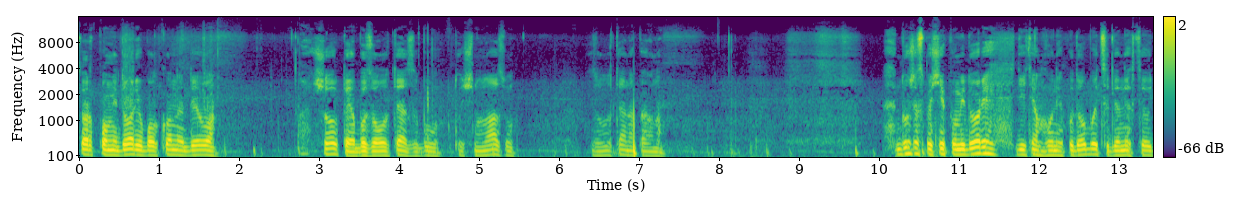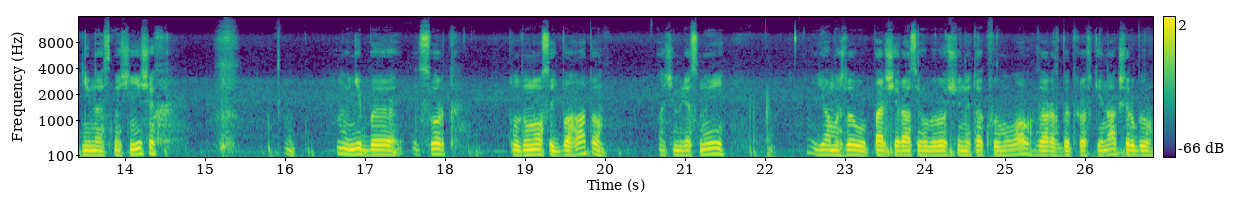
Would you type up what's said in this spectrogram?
Сорт помідорів, балконне диво. Жовте або золоте, забув точну назву. Золоте, напевно. Дуже смачні помідори, дітям вони подобаються, для них це одні з найсмачніших. Ну, ніби сорт плодоносить багато, а чим рясний. Я, можливо, перший раз його вирощую не так формував, зараз би трошки інакше робив,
